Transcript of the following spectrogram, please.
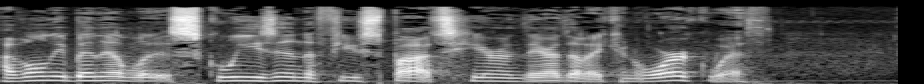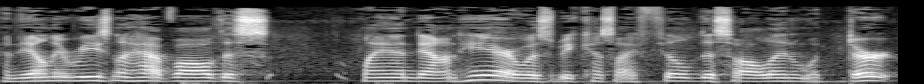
I've only been able to squeeze in a few spots here and there that I can work with. And the only reason I have all this land down here was because I filled this all in with dirt.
